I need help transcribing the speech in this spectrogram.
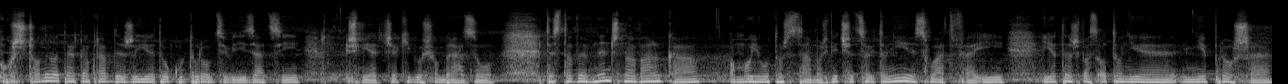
ochrzczony, a tak naprawdę żyje tą kulturą cywilizacji śmierci, jakiegoś obrazu. To jest ta wewnętrzna walka o moją tożsamość. Wiecie co, i to nie jest łatwe i, i ja też was o to nie, nie proszę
